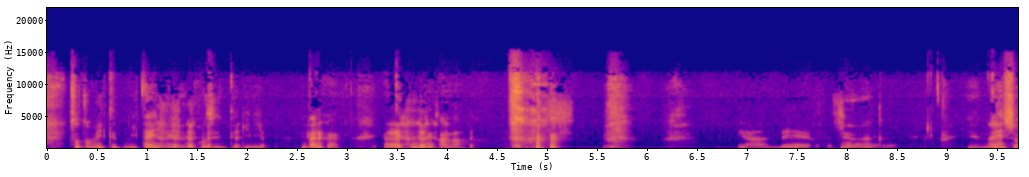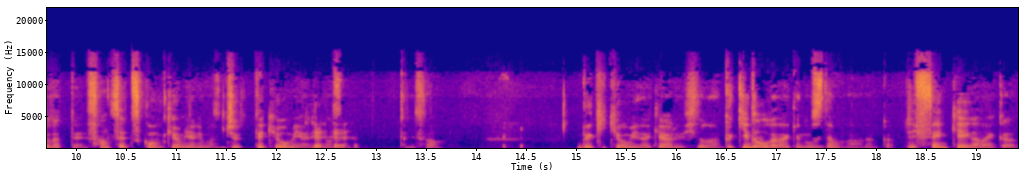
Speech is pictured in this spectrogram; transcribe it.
ちょっと見て、見たいんだけど、個人的に。誰かやってくんないかな。いやね、そうだねなんか。いや、ないでしょ、だって三節婚興味あります、十手興味あります ってさ、武器興味だけある人だ。武器動画だけ載せてもな、なんか実践系がないから、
